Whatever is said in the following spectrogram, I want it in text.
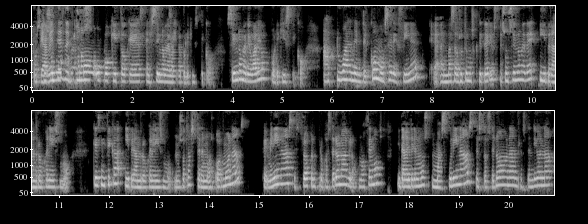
pues que a veces decimos un poquito que es el síndrome de ovario poliquístico. Síndrome de ovario poliquístico. Actualmente, ¿cómo se define eh, en base a los últimos criterios? Es un síndrome de hiperandrogenismo. ¿Qué significa hiperandrogenismo? Nosotras tenemos hormonas femeninas, estrógeno, progesterona, que lo conocemos, y también tenemos masculinas, testosterona, androstendiona,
